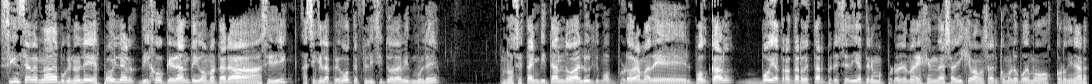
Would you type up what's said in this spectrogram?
Sin saber nada, porque no lee spoiler, dijo que Dante iba a matar a Sidic, así que la pegó. Te felicito, David Mulé. Nos está invitando al último programa del podcast. Voy a tratar de estar, pero ese día tenemos problema de agenda, ya dije, vamos a ver cómo lo podemos coordinar.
